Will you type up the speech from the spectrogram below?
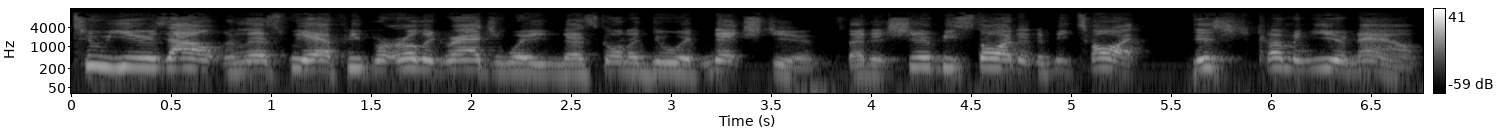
two years out unless we have people early graduating that's going to do it next year, but it should be started to be taught this coming year now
